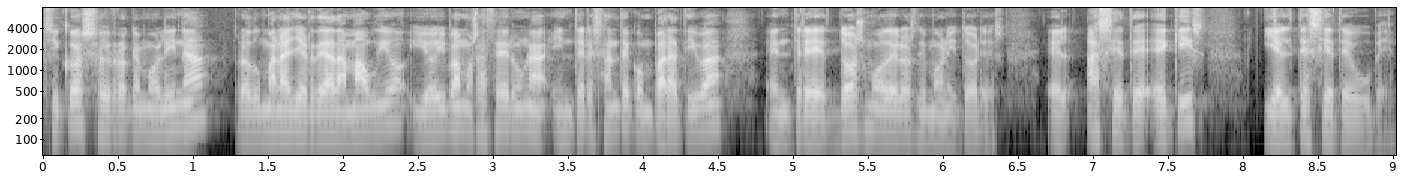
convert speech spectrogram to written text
chicos, soy Roque Molina, Product Manager de Adam Audio y hoy vamos a hacer una interesante comparativa entre dos modelos de monitores, el A7X y el T7V.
